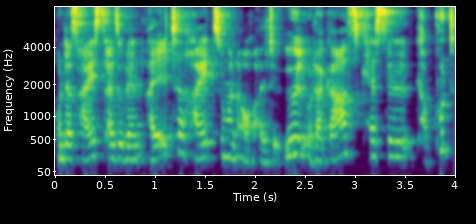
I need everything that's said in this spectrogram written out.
Und das heißt also, wenn alte Heizungen, auch alte Öl- oder Gaskessel kaputt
